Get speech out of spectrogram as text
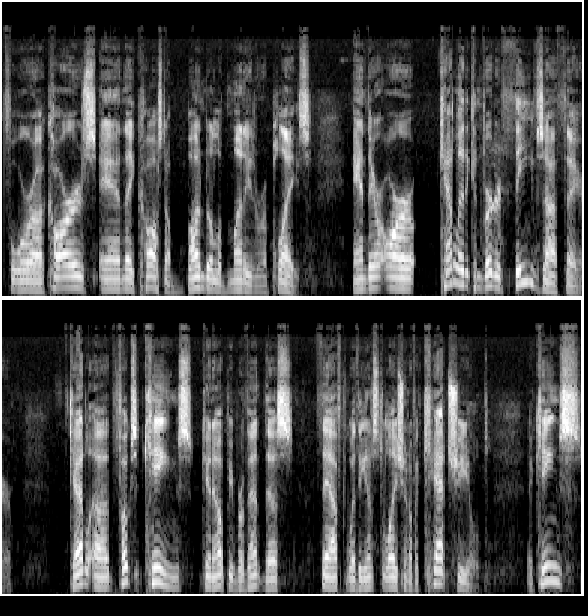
for uh, cars, and they cost a bundle of money to replace. And there are catalytic converter thieves out there. Catal- uh, folks at King's can help you prevent this theft with the installation of a cat shield. Uh, King's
